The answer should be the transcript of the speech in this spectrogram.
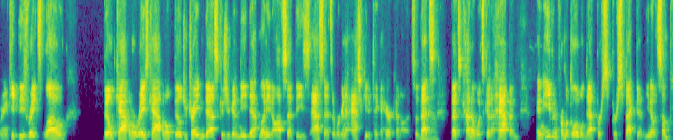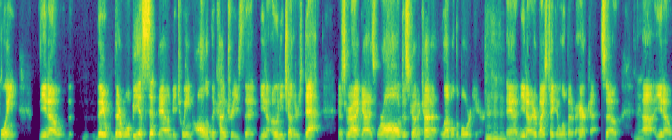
We're going to keep these rates low, build capital, raise capital, build your trading desk because you're going to need that money to offset these assets that we're going to ask you to take a haircut on. So that's yeah. that's kind of what's going to happen. And even from a global debt pers- perspective, you know, at some point, you know, they, there will be a sit down between all of the countries that, you know, own each other's debt. And it's all right, guys, we're all just going to kind of level the board here. and, you know, everybody's taking a little bit of a haircut. So, yeah. uh, you know,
